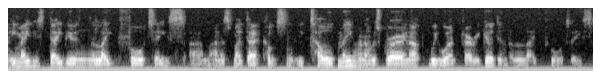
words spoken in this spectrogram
he made his debut in the late 40s, um, and as my dad constantly told me when I was growing up, we weren't very good in the late 40s.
